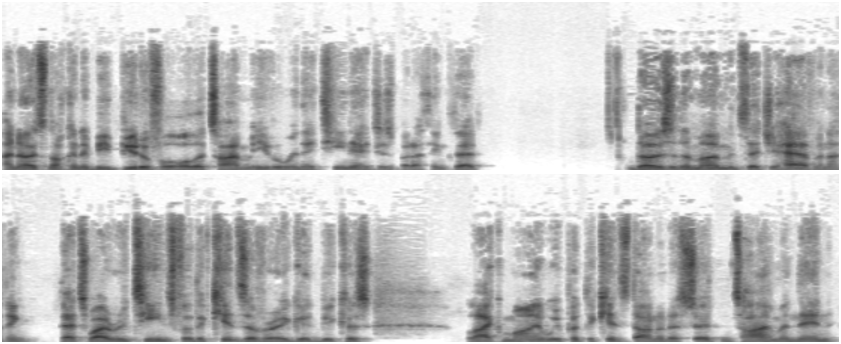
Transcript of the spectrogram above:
I know it's not going to be beautiful all the time, even when they're teenagers, but I think that those are the moments that you have, and I think that's why routines for the kids are very good because like mine we put the kids down at a certain time and then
